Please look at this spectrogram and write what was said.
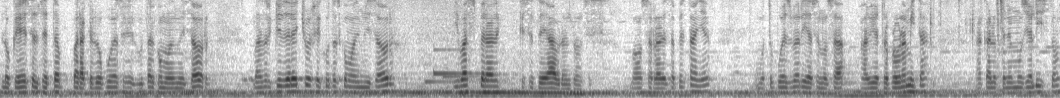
lo que es el setup para que lo puedas ejecutar como administrador. Vas a dar clic derecho ejecutas como administrador y vas a esperar que se te abra entonces. Vamos a cerrar esta pestaña como tú puedes ver ya se nos ha abierto el programita. Acá lo tenemos ya listo.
